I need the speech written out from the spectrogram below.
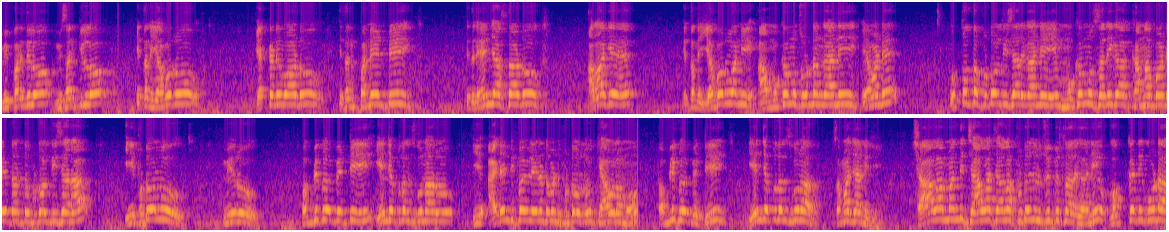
మీ పరిధిలో మీ సర్కిల్లో ఇతను ఎవరు ఎక్కడి వాడు ఇతని పనేంటి ఇతను ఏం చేస్తాడు అలాగే ఇతను ఎవరు అని ఆ ముఖము చూడడం కానీ ఏమండి? ఒత్తొత్త ఫోటోలు తీశారు కానీ ముఖము సరిగా కన్నబడేటట్టు ఫోటోలు తీశారా? ఈ ఫోటోలు మీరు పబ్లిక్లో పెట్టి ఏం చెప్పదలుచుకున్నారు? ఈ ఐడెంటిఫై లేనటువంటి ఫోటోలు కేవలము పబ్లిక్లో పెట్టి ఏం చెప్పదలుచుకున్నారు సమాజానికి? చాలామంది చాలా చాలా ఫోటోలు చూపిస్తున్నారు కానీ ఒక్కటి కూడా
